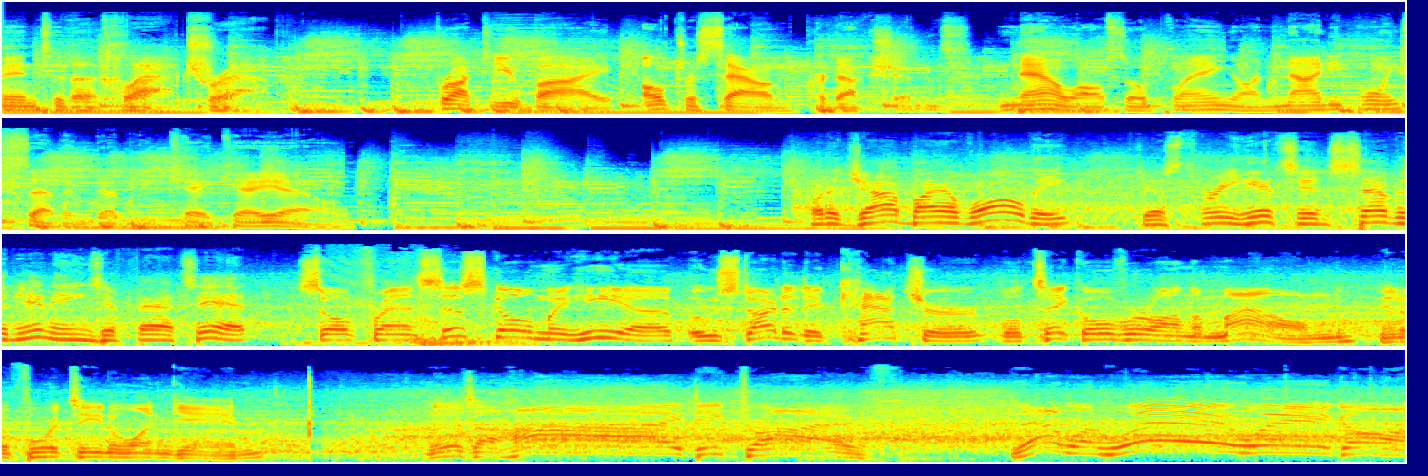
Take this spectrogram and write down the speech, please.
into the Clap Trap. Brought to you by Ultrasound Productions. Now also playing on 90.7 WKKL. What a job by Eovaldi. Just three hits in seven innings, if that's it. So Francisco Mejia, who started at catcher, will take over on the mound in a 14 to 1 game. There's a high, deep drive. That one way, way gone.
